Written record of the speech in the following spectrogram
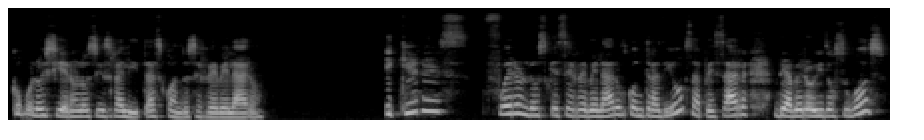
como lo hicieron los israelitas cuando se rebelaron. ¿Y quiénes fueron los que se rebelaron contra Dios a pesar de haber oído su voz?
